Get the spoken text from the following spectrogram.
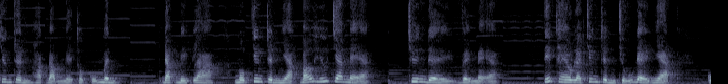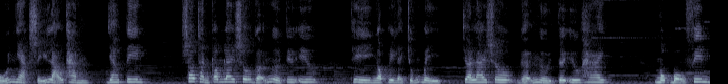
chương trình hoạt động nghệ thuật của mình, đặc biệt là một chương trình nhạc báo hiếu cha mẹ, chuyên đề về mẹ. Tiếp theo là chương trình chủ đề nhạc của nhạc sĩ Lão Thành, Giao Tiên. Sau thành công live show gửi người tiêu yêu, thì Ngọc Huyền lại chuẩn bị cho live show gửi người tôi yêu hai một bộ phim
